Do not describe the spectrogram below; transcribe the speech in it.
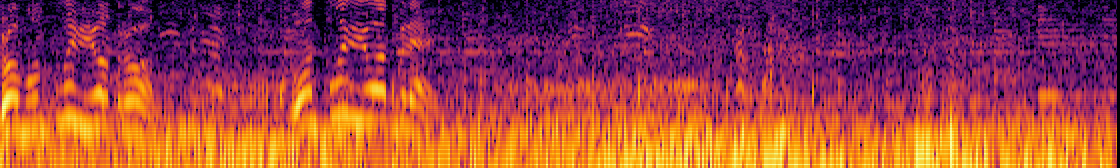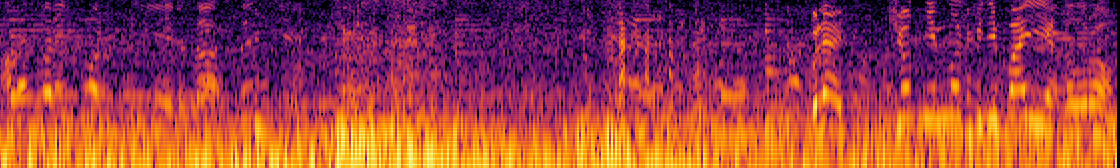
Ром, он плывет, Ром. Он плывет, блядь. Але переходу приїде, да? Блядь, что-то немножко не поехал, Ром.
